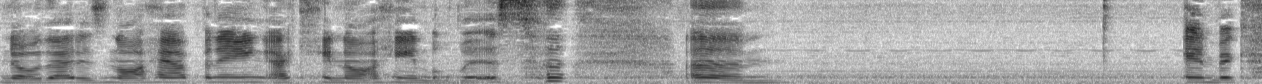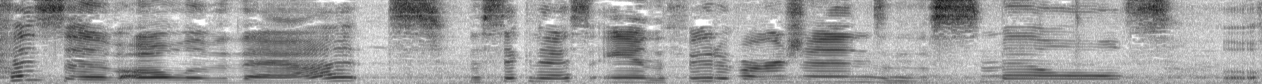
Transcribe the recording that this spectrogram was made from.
no, that is not happening. I cannot handle this. um, and because of all of that, the sickness and the food aversions and the smells, ugh,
